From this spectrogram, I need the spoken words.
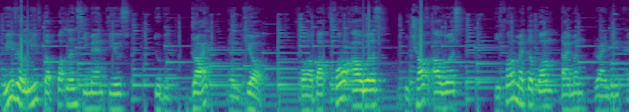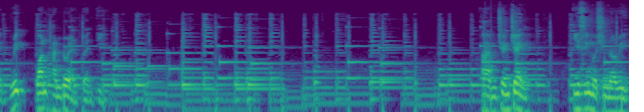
We will leave the Portland cement fuse to be dried and cured for about 4 hours to 12 hours before metal bond diamond grinding at grit 120. I am Cheng Cheng, Teesin Machinery.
